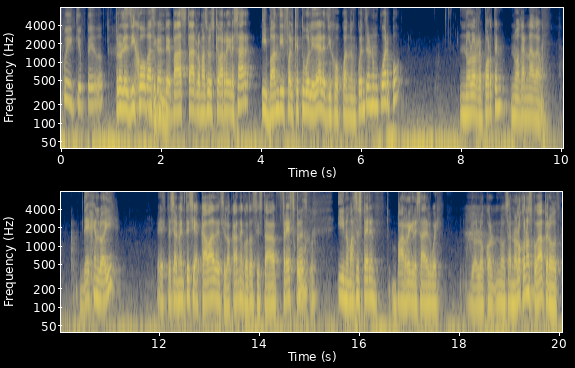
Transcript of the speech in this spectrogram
güey, qué pedo. Pero les dijo, básicamente, va a estar, lo más seguro es que va a regresar. Y Bundy fue el que tuvo la idea. Les dijo, cuando encuentren un cuerpo, no lo reporten, no hagan nada. Déjenlo ahí. Especialmente si acaba de, si lo acaban de encontrar, si está fresco. Fresco. Y nomás esperen. Va a regresar el güey. Yo lo con- no, o sea, no lo conozco, ¿verdad? Pero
